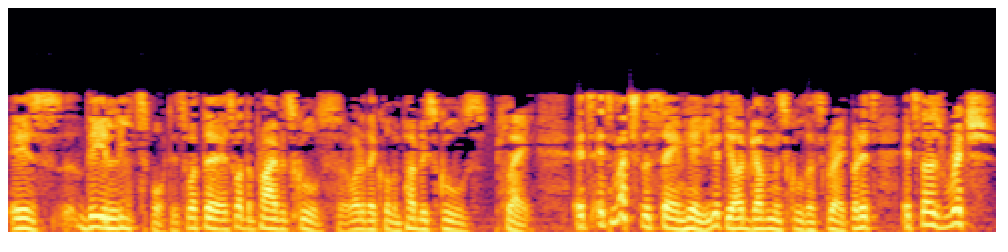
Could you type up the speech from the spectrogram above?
is the elite sport. It's what the it's what the private schools, what do they call them, public schools play. It's it's much the same here. You get the odd government school that's great, but it's it's those rich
